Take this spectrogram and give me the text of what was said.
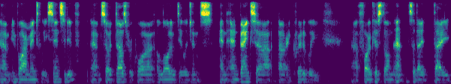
um, environmentally sensitive. Um, so it does require a lot of diligence, and and banks are are incredibly uh, focused on that. So they they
